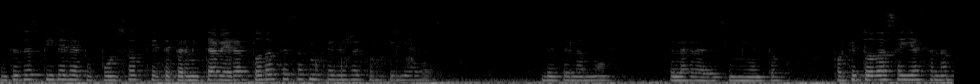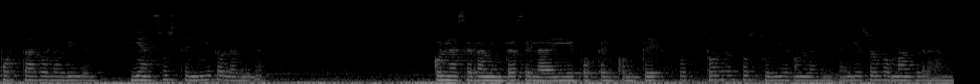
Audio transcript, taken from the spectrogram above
Entonces pídele a tu pulso que te permita ver a todas esas mujeres reconciliadas desde el amor, el agradecimiento, porque todas ellas han aportado la vida y han sostenido la vida con las herramientas de la época, el contexto, todas sostuvieron la vida y eso es lo más grande.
